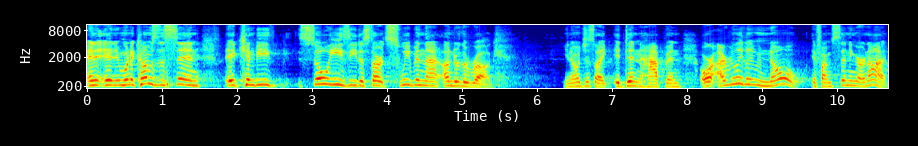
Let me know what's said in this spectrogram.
And, and when it comes to sin, it can be so easy to start sweeping that under the rug. You know, just like it didn't happen, or I really don't even know if I'm sinning or not.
